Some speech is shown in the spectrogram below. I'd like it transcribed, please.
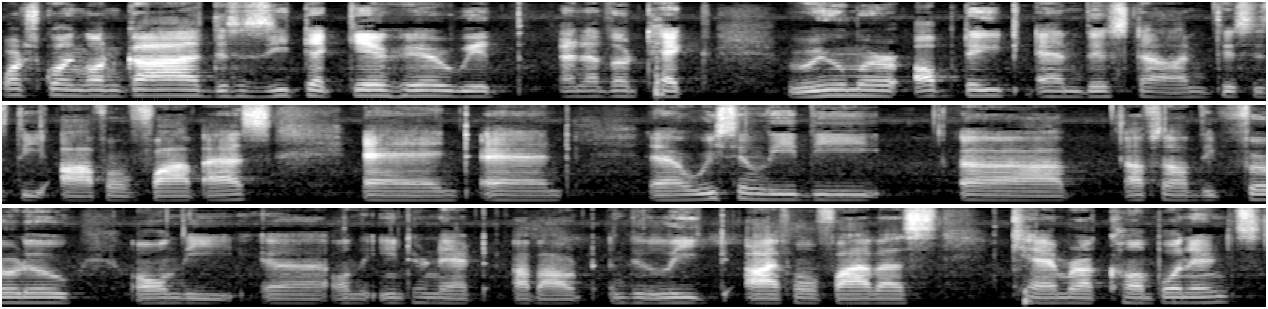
What's going on, guys? This is XeeTech Care here with another tech rumor update, and this time this is the iPhone 5s, and and uh, recently the uh, I've found the photo on the uh, on the internet about the leaked iPhone 5s camera components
